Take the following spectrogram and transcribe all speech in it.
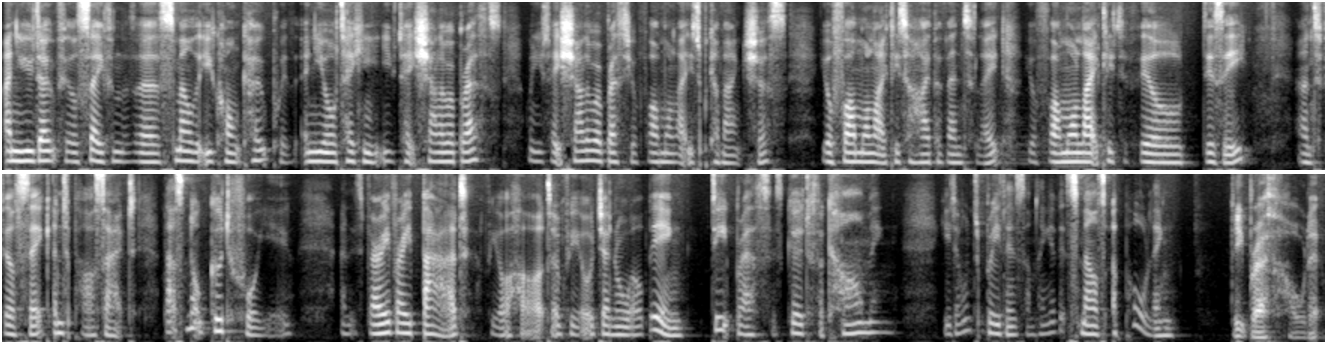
and you don't feel safe and there's a smell that you can't cope with, and you're taking, you take shallower breaths, when you take shallower breaths, you're far more likely to become anxious. You're far more likely to hyperventilate. You're far more likely to feel dizzy and to feel sick and to pass out. That's not good for you. And it's very, very bad for your heart and for your general well being. Deep breaths is good for calming. You don't want to breathe in something if it smells appalling. Deep breath, hold it.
